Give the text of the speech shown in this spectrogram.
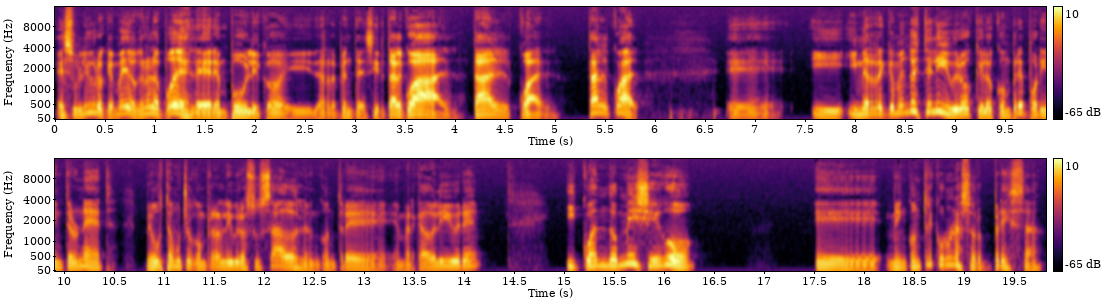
es un libro que medio que no lo puedes leer en público y de repente decir tal cual, tal cual, tal cual. Eh, y, y, me recomendó este libro que lo compré por internet. Me gusta mucho comprar libros usados, lo encontré en Mercado Libre. Y cuando me llegó, eh, me encontré con una sorpresa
